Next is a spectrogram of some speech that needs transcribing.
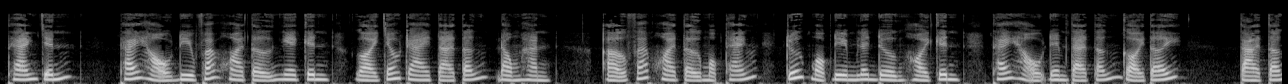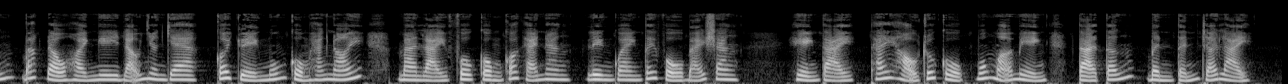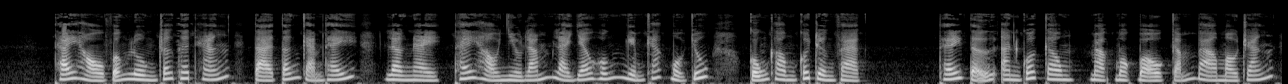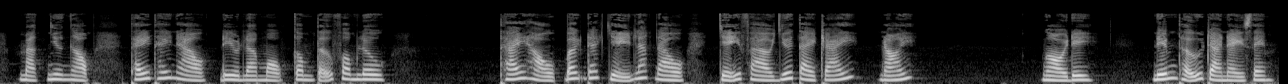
Tháng chín, thái hậu điêu pháp hòa tự nghe kinh, gọi cháu trai tạ tấn đồng hành. Ở pháp hòa tự một tháng, trước một đêm lên đường hồi kinh, thái hậu đem tạ tấn gọi tới. Tài tấn bắt đầu hoài nghi lão nhân gia có chuyện muốn cùng hắn nói, mà lại vô cùng có khả năng liên quan tới vụ bãi săn. Hiện tại, thái hậu rốt cuộc muốn mở miệng Tài tấn bình tĩnh trở lại. Thái hậu vẫn luôn rất thích hắn tạ tấn cảm thấy lần này thái hậu nhiều lắm là giáo huấn nghiêm khắc một chút, cũng không có trừng phạt thế tử anh quốc công mặc một bộ cẩm bào màu trắng, mặt như ngọc, thấy thế nào đều là một công tử phong lưu. Thái hậu bất đắc dĩ lắc đầu, chỉ vào dưới tay trái, nói, ngồi đi, nếm thử trà này xem.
